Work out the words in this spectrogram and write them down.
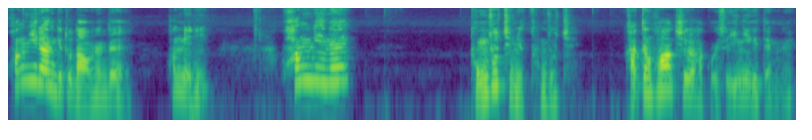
황리라는 게 또 나오는데 황린이 황린의 동소체입니다. 동소체. 같은 화학식을 갖고 있어요. 인이기 때문에.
